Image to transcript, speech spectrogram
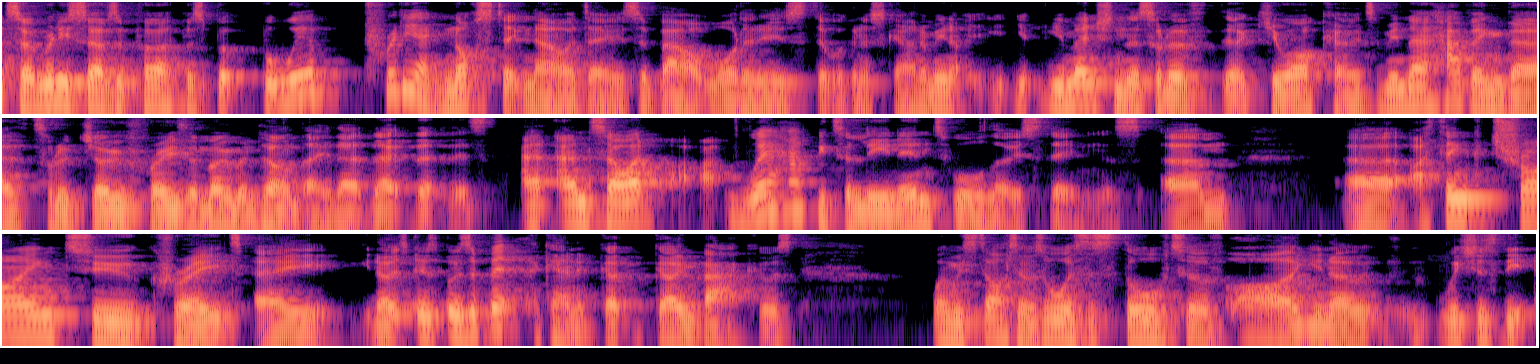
so it really serves a purpose, but but we're pretty agnostic nowadays about what it is that we're going to scan. I mean, you, you mentioned the sort of the QR codes. I mean, they're having their sort of Joe Fraser moment, aren't they? That, that, and, and, so I, I, we're happy to lean into all those things. Um, uh, I think trying to create a, you know, it, it was a bit again going back. It was when we started, it was always this thought of, oh, you know, which is the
